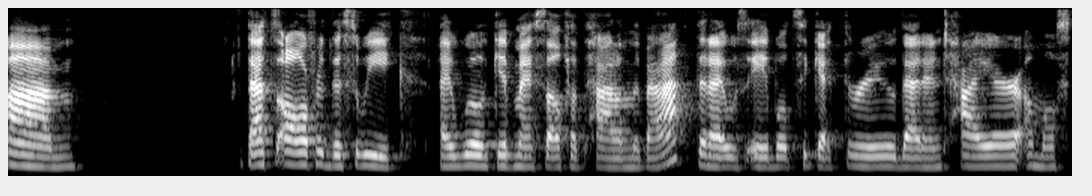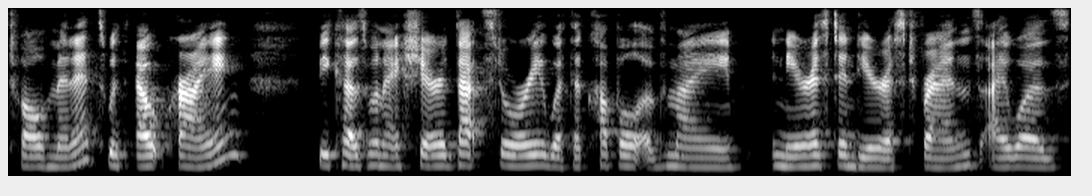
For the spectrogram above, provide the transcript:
Um, that's all for this week. I will give myself a pat on the back that I was able to get through that entire almost 12 minutes without crying because when I shared that story with a couple of my nearest and dearest friends, I was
